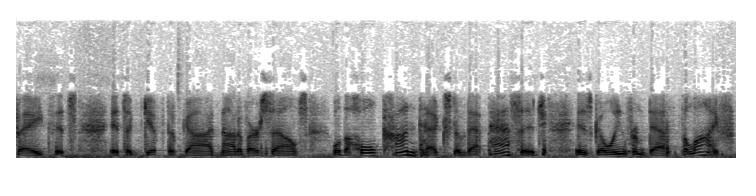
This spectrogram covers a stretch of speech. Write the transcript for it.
faith. It's, it's a gift of God, not of ourselves. Well, the whole context of that passage is going from death to life.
